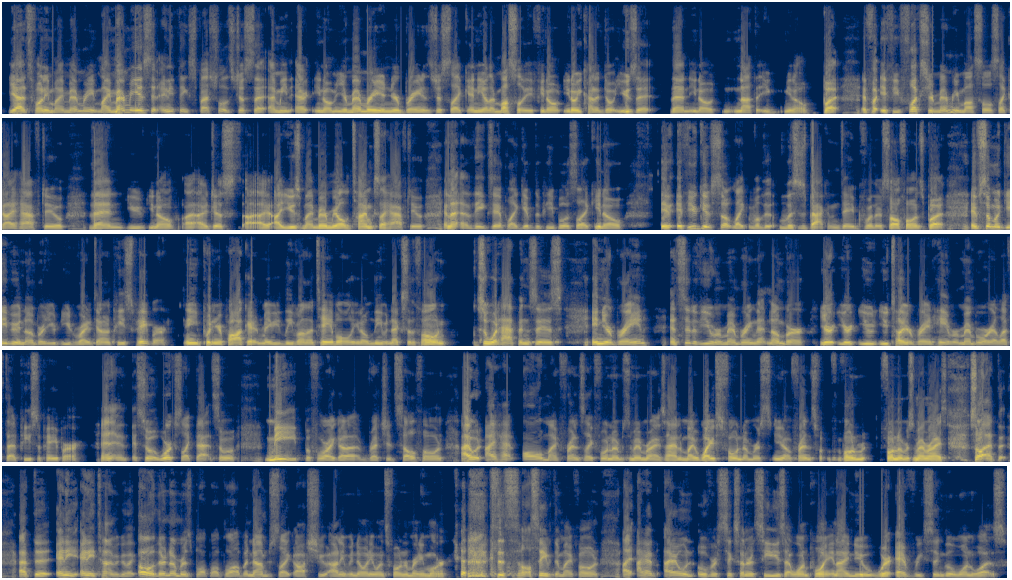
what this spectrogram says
yeah it's funny. My memory my memory isn't anything special. It's just that i mean you know your memory and your brain is just like any other muscle. If you don't you know you kind of don't use it then you know not that you you know but if if you flex your memory muscles like i have to then you you know i, I just I, I use my memory all the time because i have to. And I, the example i give to people is like you know if, if you give so like well this is back in the day before their cell phones but if someone gave you a number you, you'd write it down on a piece of paper and you put it in your pocket and maybe leave it on the table you know leave it next to the phone so what happens is in your brain, instead of you remembering that number, you're you're you you tell your brain, "Hey, remember where I left that piece of paper." And, and, so it works like that. So me, before I got a wretched cell phone, I would I had all my friends like phone numbers memorized. I had my wife's phone numbers, you know, friends phone phone numbers memorized. So at the at the any any time we go like, oh, their number is blah blah blah. But now I'm just like, oh shoot, I don't even know anyone's phone number anymore because is all saved in my phone. I, I had I owned over 600 CDs at one point, and I knew where every single one was.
